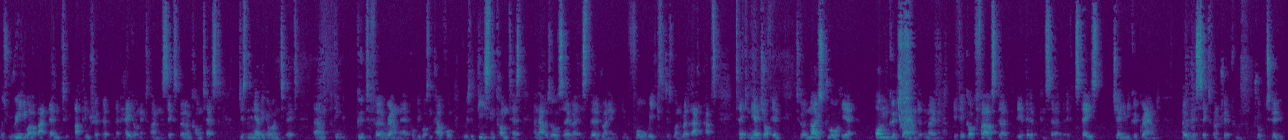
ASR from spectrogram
was really well back then to up in trip at, at Haydock next time in the six furlong contest. Just never got onto it. Um, I think good to firm ground there probably wasn't helpful. It was a decent contest, and that was also uh, his third run in, in four weeks. I just wonder whether that perhaps taken the edge off him. He's got a nice draw here on good ground at the moment. If it got faster, it'd be a bit of a concern, but if it stays genuinely good ground over this six-run trip from draw two,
